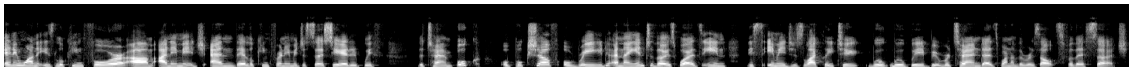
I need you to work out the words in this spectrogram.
anyone is looking for um, an image and they're looking for an image associated with the term book or bookshelf or read and they enter those words in, this image is likely to will, will be, returned as one of the results for their search.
